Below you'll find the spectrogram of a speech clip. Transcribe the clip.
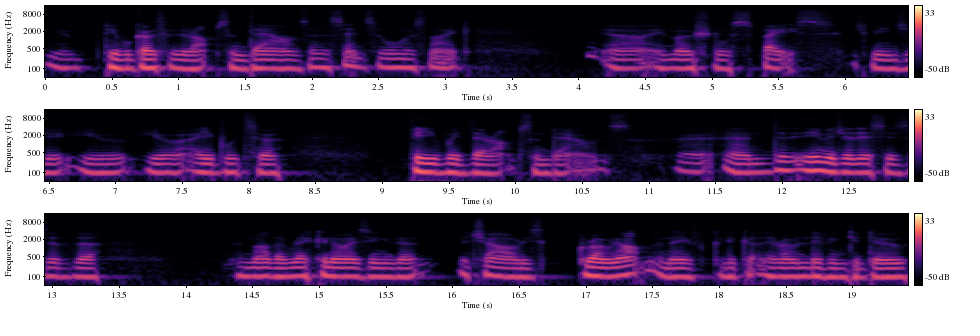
you know, people go through their ups and downs, and a sense of almost like uh, emotional space, which means you you you are able to be with their ups and downs. Uh, and the, the, image of this is of the the mother recognizing that the child is grown up and they've got their own living to do,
